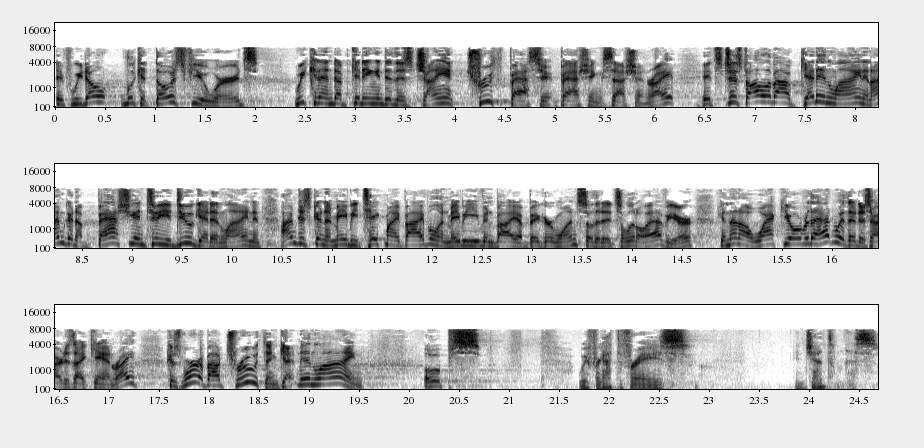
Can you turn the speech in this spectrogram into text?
if we don't look at those few words, we can end up getting into this giant truth bashing session, right? It's just all about get in line and I'm going to bash you until you do get in line and I'm just going to maybe take my Bible and maybe even buy a bigger one so that it's a little heavier and then I'll whack you over the head with it as hard as I can, right? Because we're about truth and getting in line. Oops. We forgot the phrase in gentleness.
